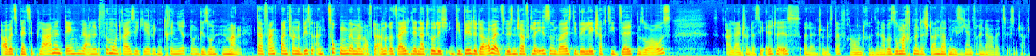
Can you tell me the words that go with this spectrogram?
Arbeitsplätze planen, denken wir an einen 35-jährigen trainierten und gesunden Mann. Da fängt man schon ein bisschen an zucken, wenn man auf der anderen Seite der natürlich gebildete Arbeitswissenschaftler ist und weiß, die Belegschaft sieht selten so aus. Allein schon, dass sie älter ist, allein schon, dass da Frauen drin sind. Aber so macht man das standardmäßig einfach in der Arbeitswissenschaft.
